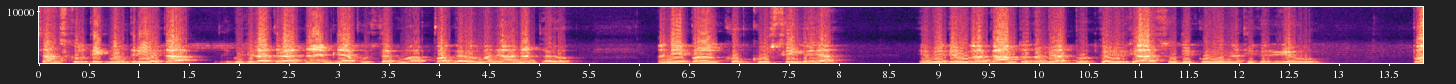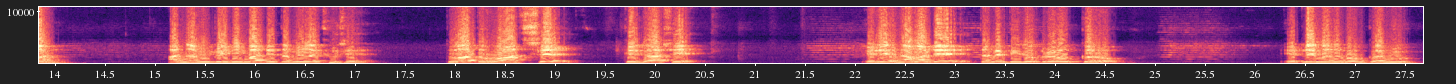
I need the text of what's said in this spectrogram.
સાંસ્કૃતિક મંત્રી હતા, ગુજરાત રાજના, એમને આ પુસ્તક હું આપવા ગયો, મને આનંદ થયો. અને એ પણ ખૂબ ખુશ થઈ ગયા. એમણે કહ્યું કે કામ તો તમે અદ્ભુત કર્યું છે, આજ સુધી કોઈએ નથી કર્યું એવું. પણ આ નવી પેઢી માટે તમે લખ્યું છે, તો આ તો વાંચશે કે ગાશે. એટલે એના માટે તમે બીજો પ્રયોગ કરો. એટલે મને બહુ ગમ્યું.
